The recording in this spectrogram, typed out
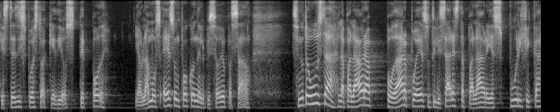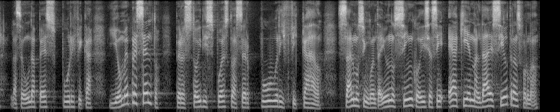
que estés dispuesto a que Dios te pode. Y hablamos eso un poco en el episodio pasado. Si no te gusta la palabra podar puedes utilizar esta palabra y es purificar. La segunda P es purificar. Yo me presento, pero estoy dispuesto a ser purificado. Salmo 51, 5 dice así, he aquí en maldad he sido transformado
